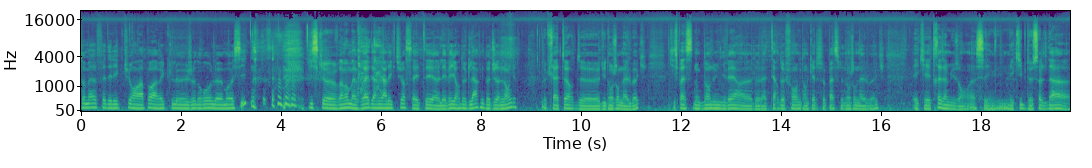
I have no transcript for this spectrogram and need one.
Thomas fait des lectures en rapport avec le jeu de rôle, moi aussi. Puisque vraiment ma vraie dernière lecture, ça a été Les Veilleurs de Glarg de John Lang, le créateur de- du donjon de Nalbuck, qui se passe donc dans l'univers euh, de la Terre de Fang dans lequel se passe le donjon de Nalbuck, et qui est très amusant. hein. C'est une équipe de soldats euh,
